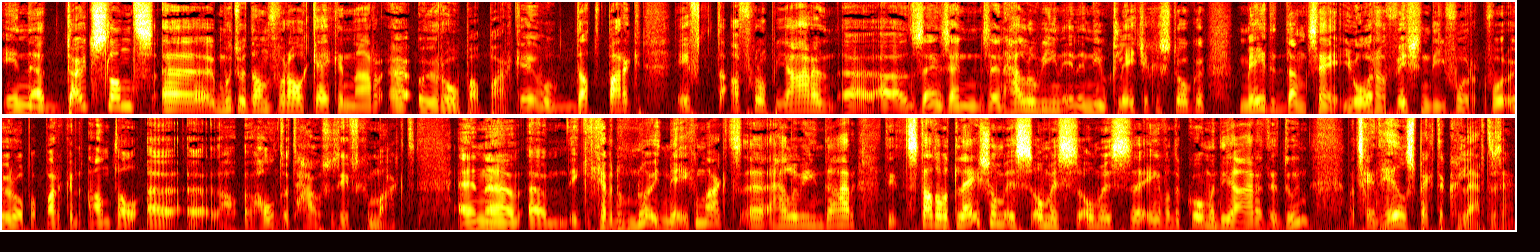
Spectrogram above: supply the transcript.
In uh, Duitsland uh, moeten we dan vooral kijken naar uh, Europa Park. Hè. Dat park heeft de afgelopen jaren zijn, zijn, zijn Halloween in een nieuw kleedje gestoken. Mede dankzij Jora Vision die voor, voor Europa Park een aantal haunted houses heeft gemaakt. En um, ik, ik, heb het nog nooit meegemaakt, Halloween daar. Het staat op het lijstje om eens, om eens, om eens een van de komende jaren te doen. Maar het schijnt heel spectaculair te zijn.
